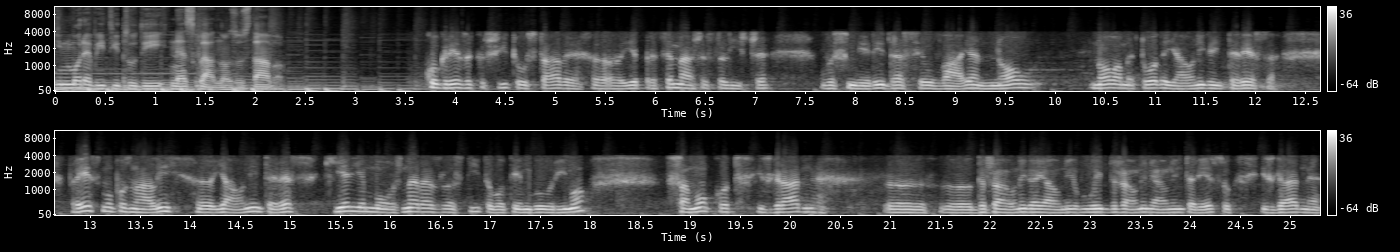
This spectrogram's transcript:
in more biti tudi neskladno z ustavo. Ko gre za kršitev ustave, eh, je predvsem naše stališče, v smeri, da se uvaja nov, nova metoda javnega interesa. Prej smo poznali uh, javni interes, kjer je možna razlastitev, o tem govorimo, samo kot izgradnje uh, državnega javni, v državnem javnem interesu, izgradnje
